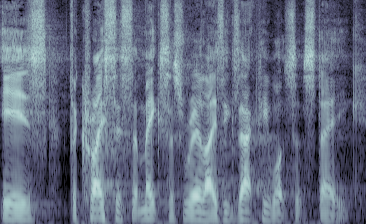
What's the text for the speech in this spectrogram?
is the crisis that makes us realize exactly what's at stake,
